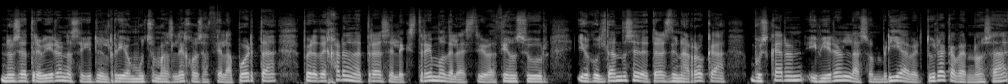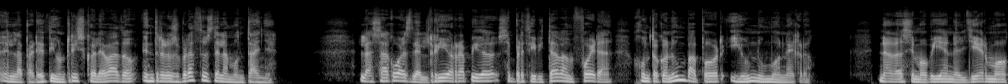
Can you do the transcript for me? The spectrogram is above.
No se atrevieron a seguir el río mucho más lejos hacia la puerta, pero dejaron atrás el extremo de la estribación sur y ocultándose detrás de una roca, buscaron y vieron la sombría abertura cavernosa en la pared de un risco elevado entre los brazos de la montaña. Las aguas del río rápido se precipitaban fuera, junto con un vapor y un humo negro. Nada se movía en el yermo,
